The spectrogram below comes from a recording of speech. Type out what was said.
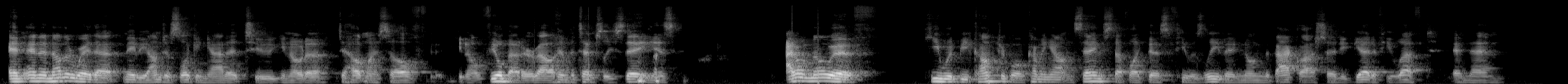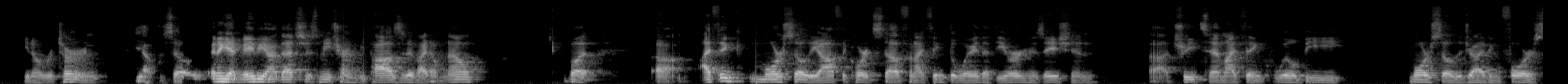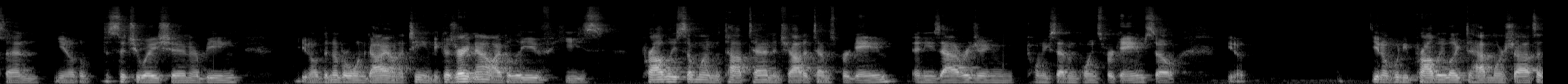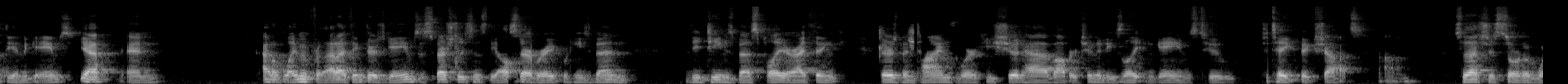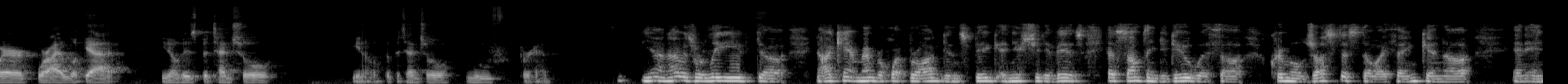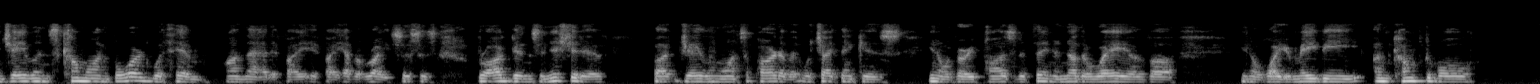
and and another way that maybe I'm just looking at it to, you know, to to help myself, you know, feel better about him potentially staying is I don't know if he would be comfortable coming out and saying stuff like this if he was leaving, knowing the backlash that he'd get if he left and then, you know, returned. Yeah. So, and again, maybe that's just me trying to be positive. I don't know, but um, I think more so the off the court stuff, and I think the way that the organization uh, treats him, I think will be more so the driving force than you know the, the situation or being, you know, the number one guy on a team. Because right now, I believe he's probably somewhere in the top 10 in shot attempts per game, and he's averaging 27 points per game. So, you know, you know, would he probably like to have more shots at the end of games? Yeah. And I don't blame him for that. I think there's games, especially since the All Star break, when he's been the team's best player. I think there's been times where he should have opportunities late in games to to take big shots. Um, so that's just sort of where where I look at you know his potential you know the potential move for him. Yeah, and I was relieved. Uh, now I can't remember what Brogdon's big initiative is. It has something to do with uh, criminal justice, though I think, and uh, and and Jaylen's come on board with him on that. If I if I have it right, so this is Brogdon's initiative, but Jaylen wants a part of it, which I think is you know a very positive thing. Another way of uh, you know while you're maybe uncomfortable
